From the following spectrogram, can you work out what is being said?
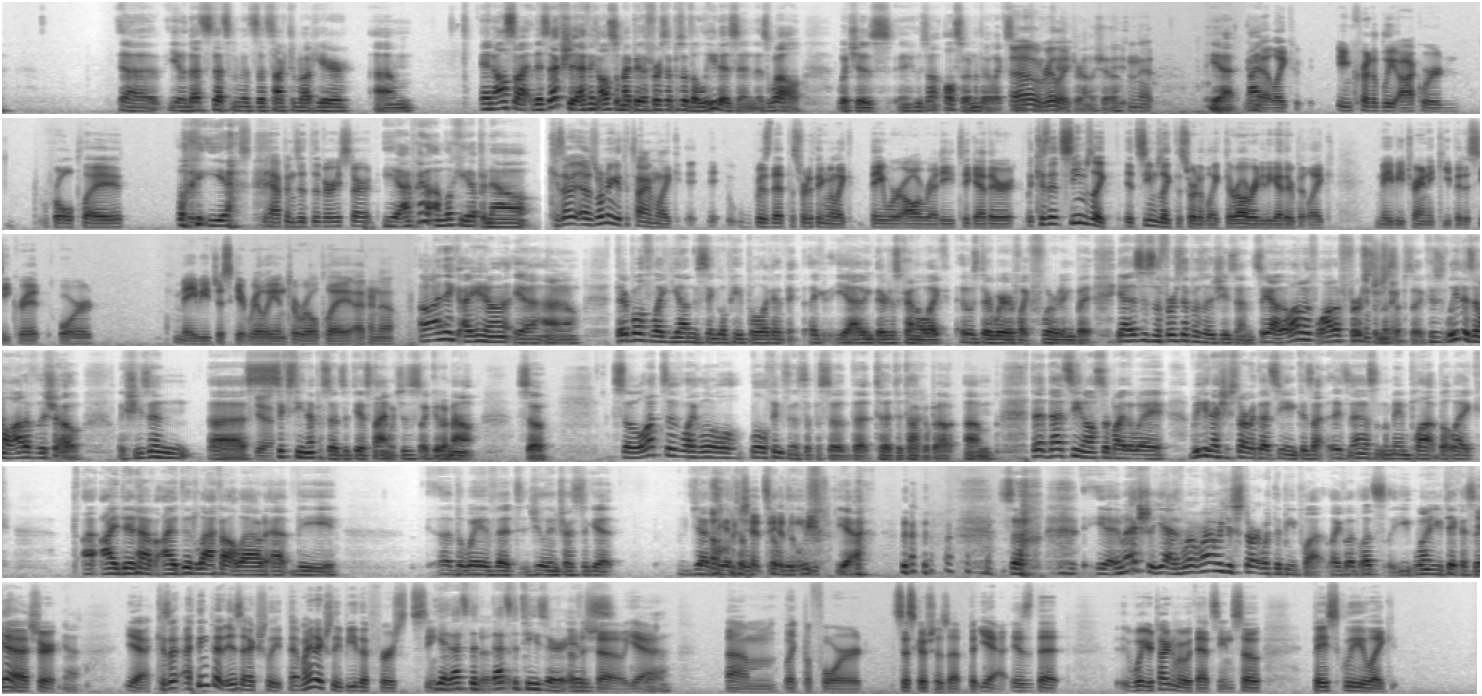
uh, you know that's that's something that's, that's talked about here. Um, and also, this actually I think also might be the first episode the lead is in as well, which is who's also another like oh, really? character on the show. In that, Yeah, in I- that like incredibly awkward role play yeah, It happens at the very start. yeah. I'm kind of I'm looking up now. Because I, I was wondering at the time, like, it, it- was that the sort of thing where like they were already together? Because it seems like it seems like the sort of like they're already together, but like maybe trying to keep it a secret, or maybe just get really into role play. I don't know. Uh, I think I you know yeah I don't know. They're both like young single people. Like I think like yeah I think they're just kind of like it was their way of like flirting. But yeah, this is the first episode she's in. So yeah, a lot of a lot of firsts in this episode because Leeta's in a lot of the show. Like she's in uh, Yeah. 16 episodes of DS9, which is a good amount. So. So lots of like little little things in this episode that to, to talk about. Um, that that scene also, by the way, we can actually start with that scene because it's not the main plot, but like I, I did have I did laugh out loud at the uh, the way that Julian tries to get Jadzia Oh, to, Jadzia to to leave. leave. Yeah. so, yeah, and actually, yeah. Why why don't we just start with the B plot? Like, let, let's. Why don't you take us in? Yeah, sure. Yeah. Yeah, because I, I think that is actually that might actually be the first scene. Yeah, that's the, of that's the teaser of the is- show. Yeah. um, like before Sisko shows up. But yeah, is that what you're talking about with that scene? So basically, like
